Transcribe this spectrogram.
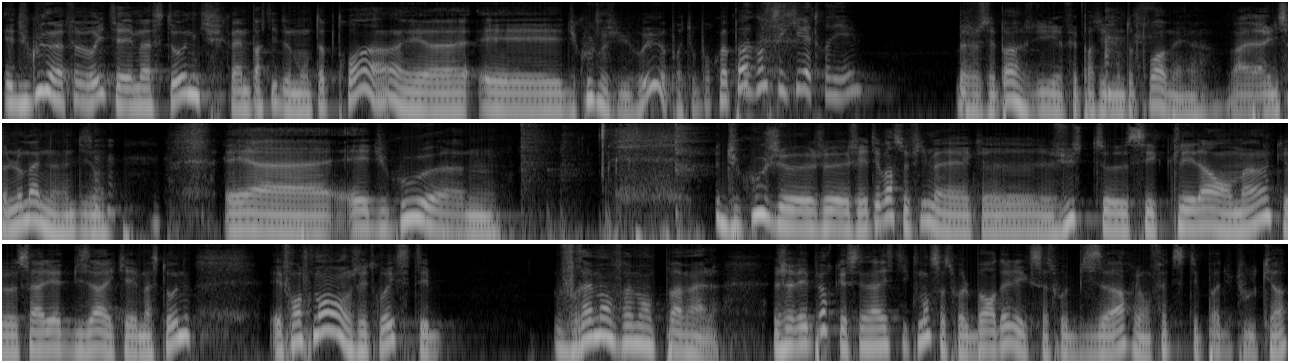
et du coup, dans la favorite, il y a Emma Stone qui fait quand même partie de mon top 3. hein, et, euh, et du coup, je me suis dit, oui, après tout, pourquoi pas? Par contre, c'est qui la troisième? Bah, je sais pas, je dis, elle fait partie de mon top 3, mais euh, bah, Alison Loman, disons. et, euh, et du coup, euh, du coup, je, je- j'ai été voir ce film avec euh, juste ces clés-là en main, que ça allait être bizarre et qu'il y avait Emma Stone. Et franchement, j'ai trouvé que c'était vraiment, vraiment pas mal. J'avais peur que scénaristiquement ça soit le bordel et que ça soit bizarre, et en fait c'était pas du tout le cas.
